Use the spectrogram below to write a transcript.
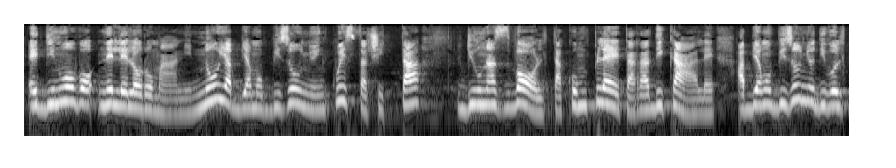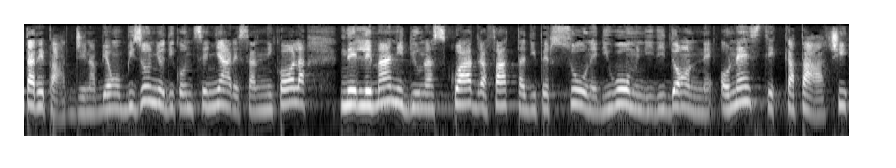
è di nuovo nelle loro mani. Noi abbiamo bisogno in questa città di una svolta completa, radicale. Abbiamo bisogno di voltare pagina, abbiamo bisogno di consegnare San Nicola nelle mani di una squadra fatta di persone, di uomini, di donne onesti e capaci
